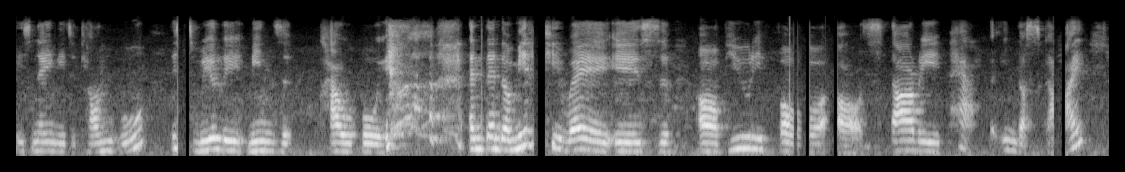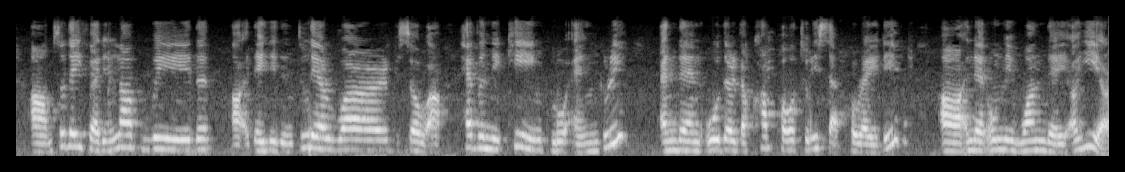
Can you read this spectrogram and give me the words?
His name is Kyunwoo. This really means cowboy. and then the Milky Way is a beautiful uh, starry path in the sky. Um, so they fell in love with, uh, they didn't do their work. So uh, Heavenly King grew angry and then ordered the couple to be separated. Uh, and then only one day a year.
